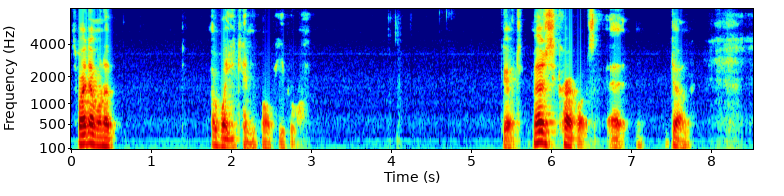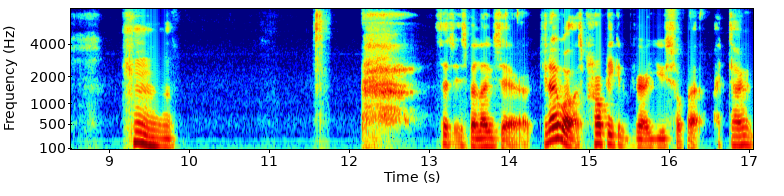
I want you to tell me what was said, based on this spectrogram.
So I don't want to awaken more people. Good. Emergency cry box. Uh, done. Hmm. Said it's below zero. Do you know what? That's probably going to be very useful, but I don't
